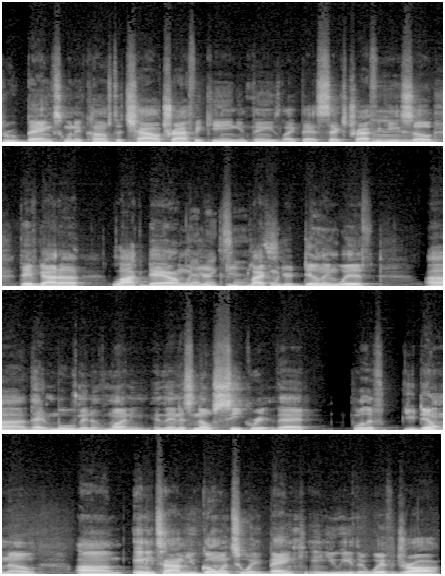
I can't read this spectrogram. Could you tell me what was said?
through banks when it comes to child trafficking and things like that, sex trafficking. So they've got to lock down when That you're like when you're dealing with uh, that movement of money. And then it's no secret that, well, if you don't know, um, anytime you go into a bank and you either withdraw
